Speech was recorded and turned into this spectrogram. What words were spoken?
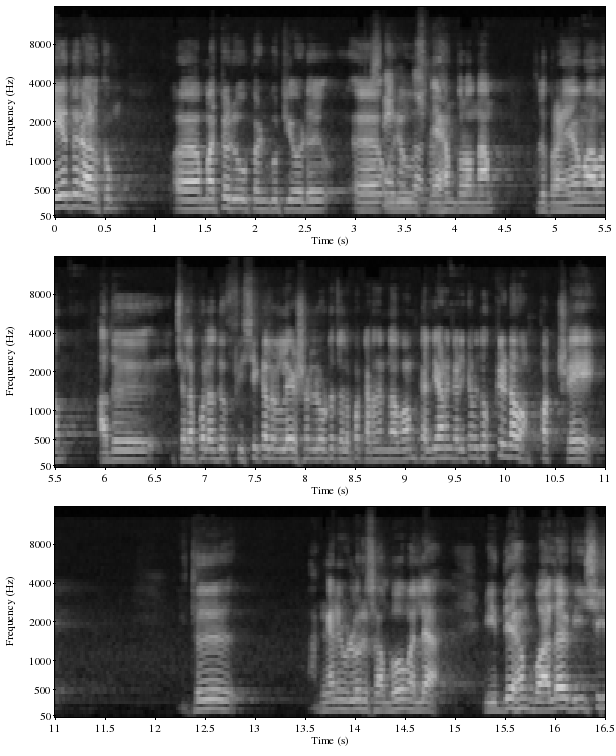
ഏതൊരാൾക്കും മറ്റൊരു പെൺകുട്ടിയോട് ഒരു സ്നേഹം തോന്നാം. അത് പ്രണയമാവാം അത് ചിലപ്പോൾ അത് ഫിസിക്കൽ റിലേഷനിലോട്ട് ചിലപ്പോൾ കടന്നുണ്ടാവാം കല്യാണം കഴിക്കാം ഇതൊക്കെ ഉണ്ടാവാം. പക്ഷേ ഇത് അങ്ങനെയുള്ളൊരു സംഭവമല്ല. ഇദ്ദേഹം വല വീശി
